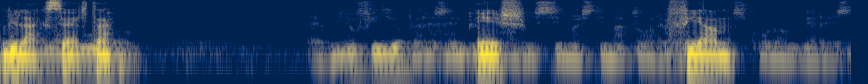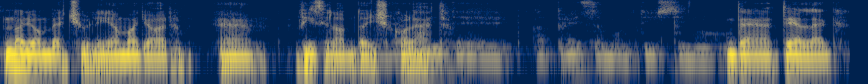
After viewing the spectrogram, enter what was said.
Világszerte. eh, És fiam Nagyon becsüli a magyar vízilabda iskolát, de tényleg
